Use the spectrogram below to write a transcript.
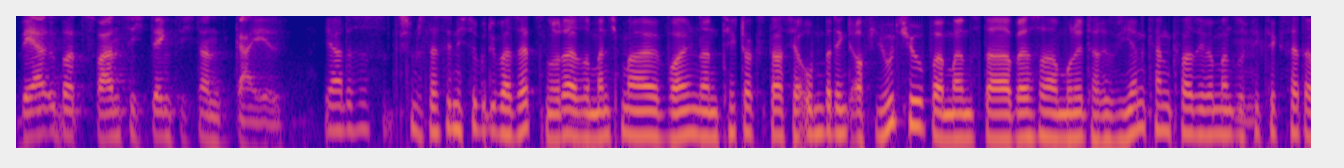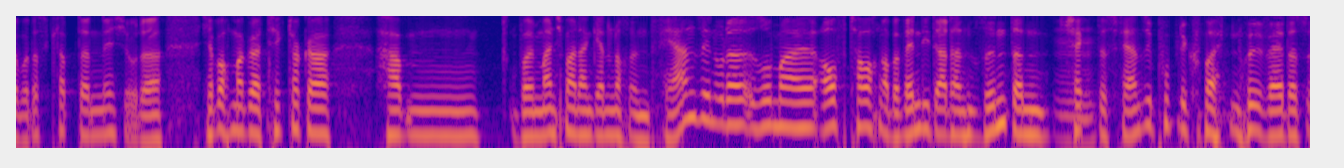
wer über 20 denkt sich dann geil. Ja, das ist stimmt, das lässt sich nicht so gut übersetzen, oder? Also manchmal wollen dann TikTok-Stars ja unbedingt auf YouTube, weil man es da besser monetarisieren kann, quasi, wenn man so mhm. viel Klicks hat, aber das klappt dann nicht. Oder ich habe auch mal gehört, TikToker haben, wollen manchmal dann gerne noch im Fernsehen oder so mal auftauchen, aber wenn die da dann sind, dann mhm. checkt das Fernsehpublikum halt null, wer das,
